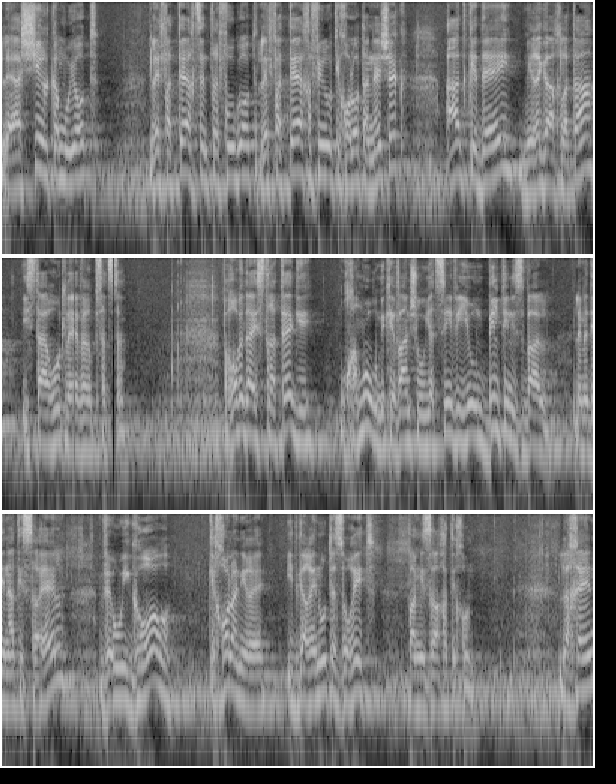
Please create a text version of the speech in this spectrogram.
להעשיר כמויות, לפתח צנטריפוגות, לפתח אפילו את יכולות הנשק, עד כדי, מרגע ההחלטה, הסתערות לעבר פצצה. הרובד האסטרטגי הוא חמור מכיוון שהוא יציב איום בלתי נסבל למדינת ישראל, והוא יגרור, ככל הנראה, התגרענות אזורית במזרח התיכון. לכן,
